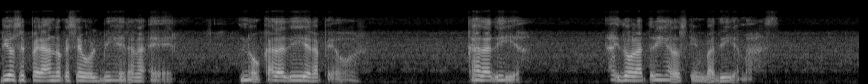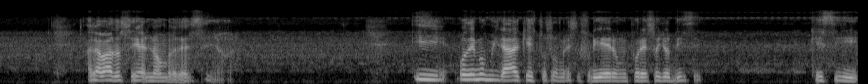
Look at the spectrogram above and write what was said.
Dios esperando que se volvieran a Él. No, cada día era peor. Cada día la idolatría los invadía más. Alabado sea el nombre del Señor. Y podemos mirar que estos hombres sufrieron y por eso ellos dicen que si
